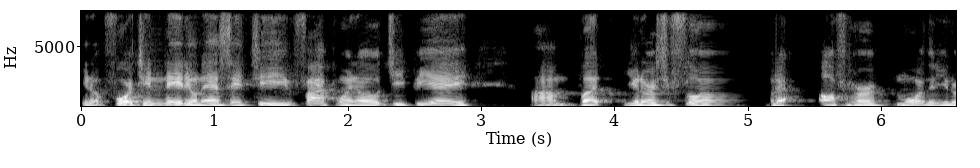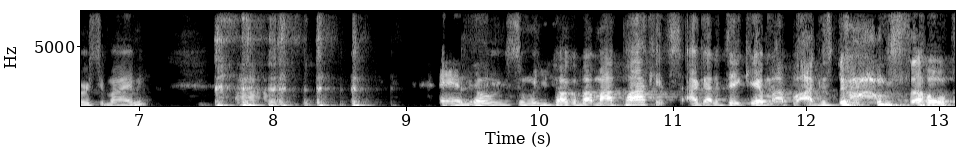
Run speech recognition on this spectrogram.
you know, 1480 on the SAT, 5.0 GPA. Um, but University of Florida offered her more than University of Miami. Um, And you know, so when you talk about my pockets, I got to take care of my pockets too. so,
